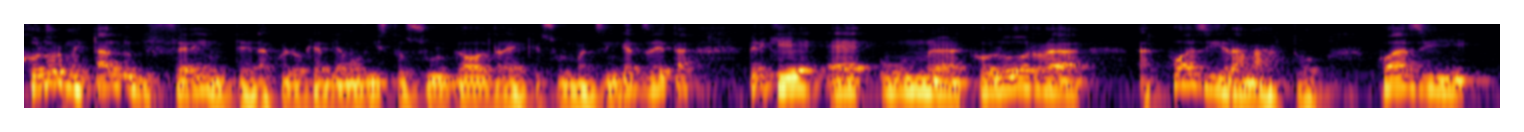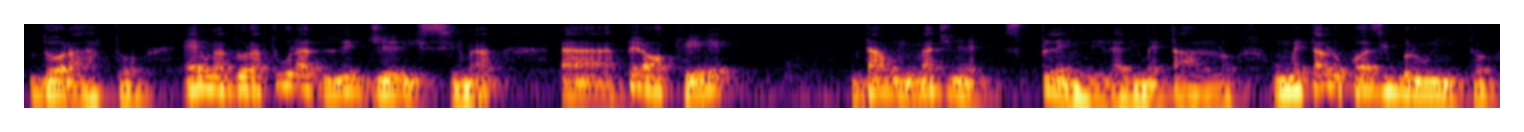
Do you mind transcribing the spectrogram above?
color metallo differente da quello che abbiamo visto sul Goldrake e sul Mazinga Z perché è un color eh, quasi ramato, quasi dorato, è una doratura leggerissima eh, però che dà un'immagine splendida di metallo, un metallo quasi brunito,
